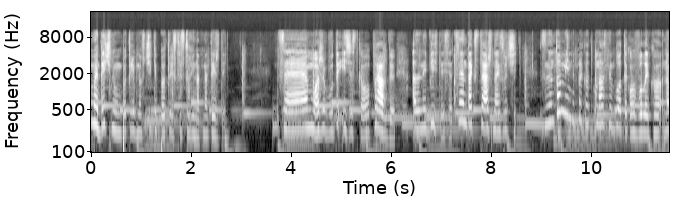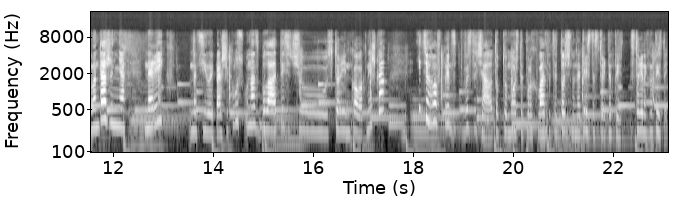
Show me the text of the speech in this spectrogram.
Медичному потрібно вчити по 300 сторінок на тиждень. Це може бути і частково правдою, але не бійтеся, це не так страшно, як звучить. З анатомії, наприклад, у нас не було такого великого навантаження. На рік, на цілий перший курс, у нас була тисячу сторінкова книжка, і цього, в принципі, вистачало. Тобто можете порахувати точно не 300 сторінок на тиждень.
